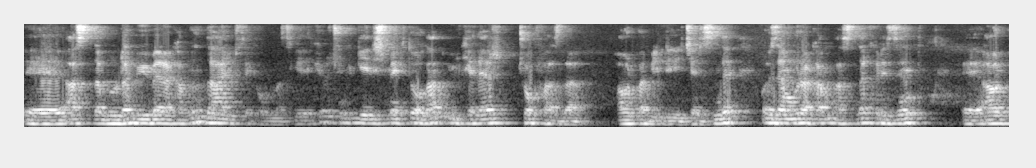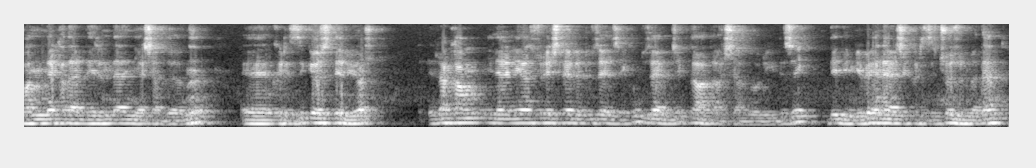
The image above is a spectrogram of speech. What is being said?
e, aslında burada büyüme rakamının daha yüksek olması gerekiyor. Çünkü gelişmekte olan ülkeler çok fazla Avrupa Birliği içerisinde. O yüzden bu rakam aslında krizin e, Avrupa'nın ne kadar derinden yaşadığını e, krizi gösteriyor. Rakam ilerleyen süreçlerde düzelecek mi? Düzelmeyecek. Daha da aşağı doğru gidecek. Dediğim gibi enerji krizi çözülmeden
